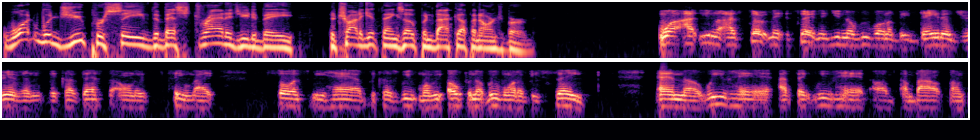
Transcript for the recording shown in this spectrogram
what would you perceive the best strategy to be to try to get things opened back up in Orangeburg? Well, I, you know, I certainly, certainly, you know, we want to be data driven because that's the only thing like source we have. Because we, when we open up, we want to be safe, and uh, we've had, I think, we've had uh, about um,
